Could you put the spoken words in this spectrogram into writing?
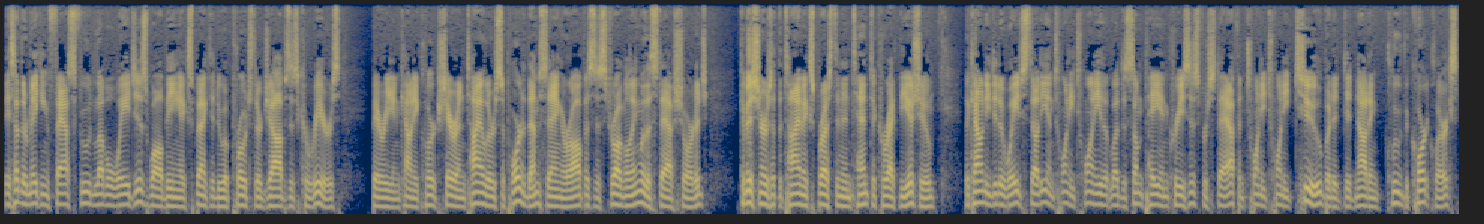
They said they're making fast food level wages while being expected to approach their jobs as careers. Berrien County Clerk Sharon Tyler supported them, saying her office is struggling with a staff shortage. Commissioners at the time expressed an intent to correct the issue. The county did a wage study in 2020 that led to some pay increases for staff in 2022, but it did not include the court clerks.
